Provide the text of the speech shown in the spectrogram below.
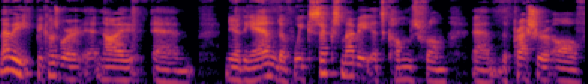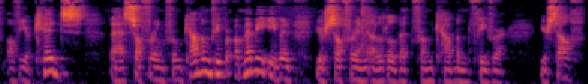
Maybe because we're now um, near the end of week six. Maybe it comes from um, the pressure of, of your kids uh, suffering from cabin fever, or maybe even you're suffering a little bit from cabin fever yourself.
